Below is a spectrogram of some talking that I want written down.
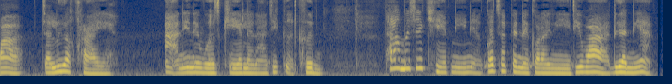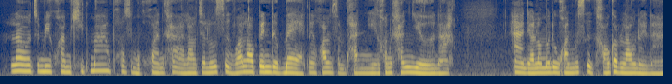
ว่าจะเลือกใครอะอันนี้ใน worst case เลยนะที่เกิดขึ้น ถ้าไม่ใช่เคสนี้เนี่ยก็จะเป็นในกรณีที่ว่าเดือนเนี้ยเราจะมีความคิดมากพอสมควรค่ะ เราจะรู้สึกว่าเราเป็นเดอะแบกในความสัมพันธ์นี้ค่อนข้างเยอะนะ อ่าเดี๋ยวเรามาดูความรู้สึกเขากับเราหน่อยนะ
